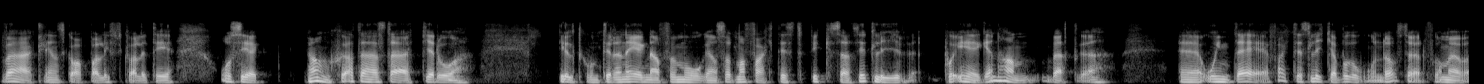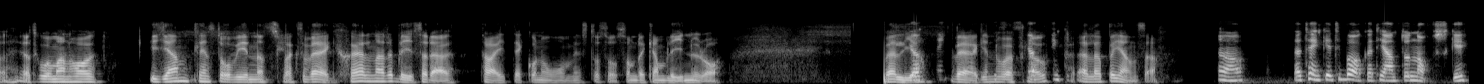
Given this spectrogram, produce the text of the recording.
verkligen skapar livskvalitet och ser kanske att det här stärker då tilltron till den egna förmågan så att man faktiskt fixar sitt liv på egen hand bättre eh, och inte är faktiskt lika beroende av stöd framöver. Jag tror man har egentligen står vi i något slags vägskäl när det blir sådär tajt ekonomiskt och så som det kan bli nu då. Välja tänker- vägen och öppna upp tänker- eller begränsa. Ja, jag tänker tillbaka till Antonovsky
